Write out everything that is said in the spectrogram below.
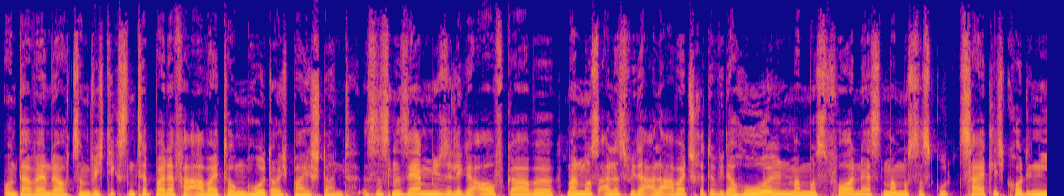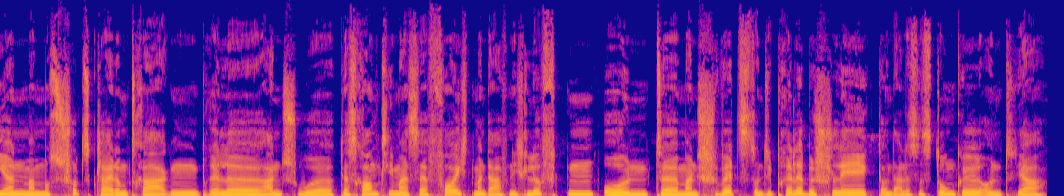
Und da werden wir auch zum wichtigsten Tipp bei der Verarbeitung. Holt euch Beistand. Es ist eine sehr mühselige Aufgabe. Man muss alles wieder, alle Arbeitsschritte wiederholen. Man muss vornässen. Man muss das gut zeitlich koordinieren. Man muss Schutzkleidung tragen, Brille, Handschuhe. Das Raumklima ist sehr feucht. Man darf nicht lüften und äh, man schwitzt und die Brille beschlägt und alles ist dunkel und ja,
